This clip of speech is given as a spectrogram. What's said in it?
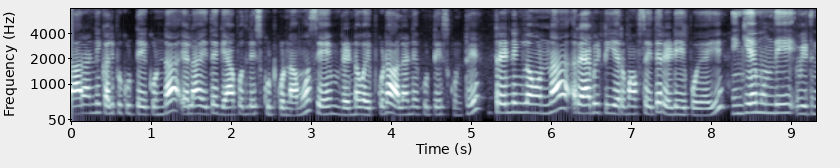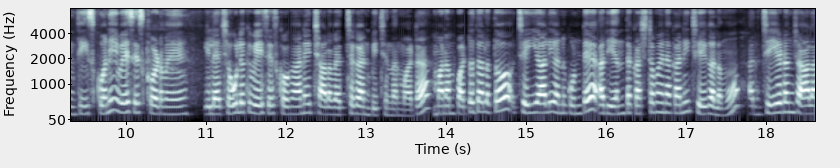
దారాన్ని కలిపి కుట్టేయకుండా ఎలా అయితే గ్యాప్ వదిలేసి కుట్టుకున్నామో సేమ్ రెండో వైపు కూడా అలానే కుట్టేసుకుంటే ట్రెండింగ్లో ఉన్న ర్యాబిట్ ఇయర్ మాఫ్స్ అయితే రెడీ అయిపోయాయి. ఇంకేముంది? వీటిని తీసుకొని వేసేసుకోవడమే. ఇలా చెవులకు వేసేసుకోగానే చాలా వెచ్చగా అనిపించింది అనమాట మనం పట్టుదలతో చెయ్యాలి అనుకుంటే అది ఎంత కష్టమైనా కానీ చేయగలము. అది చేయడం చాలా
